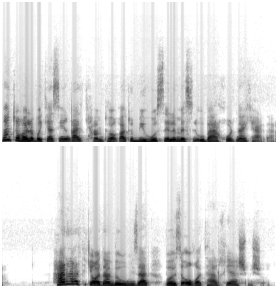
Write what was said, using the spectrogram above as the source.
من تا حالا با کسی اینقدر کم طاقت و بیحوصله مثل او برخورد نکردم. هر حرفی که آدم به او می‌زد باعث اوقات تلخیش می‌شد.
